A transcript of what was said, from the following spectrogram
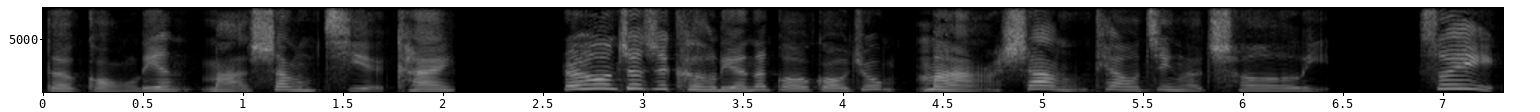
的狗链马上解开，然后这只可怜的狗狗就马上跳进了车里。所以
